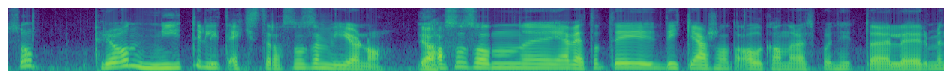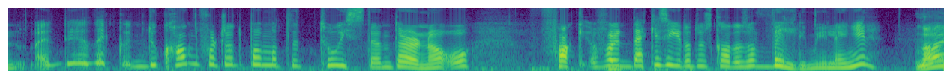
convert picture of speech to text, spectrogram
så prøv å nyte litt ekstra, sånn som vi gjør nå. Ja. Altså sånn, eh, Jeg vet at det, det ikke er sånn at alle kan reise på en hytte, eller, men eh, det, det, du kan fortsatt på en måte twiste en tørne. Og fuck, for det er ikke sikkert at du skal ha det så veldig mye lenger. Nei.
